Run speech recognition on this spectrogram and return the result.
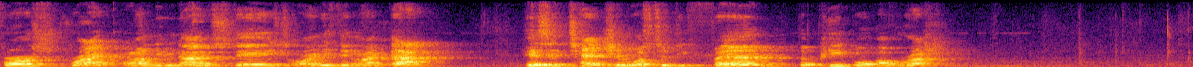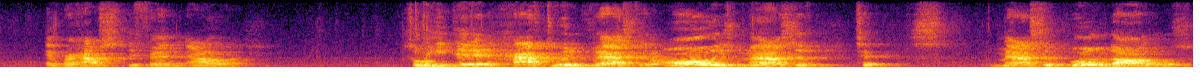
first strike on the United States or anything like that. His intention was to defend the people of Russia and perhaps defend allies. So he didn't have to invest in all these massive, massive boondoggles.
